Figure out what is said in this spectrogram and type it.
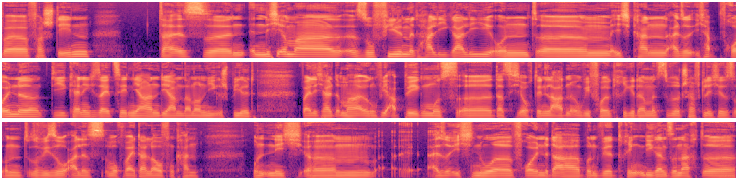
äh, verstehen. Da ist äh, nicht immer so viel mit Halligalli und ähm, ich kann, also ich habe Freunde, die kenne ich seit zehn Jahren, die haben da noch nie gespielt, weil ich halt immer irgendwie abwägen muss, äh, dass ich auch den Laden irgendwie voll kriege, damit es wirtschaftlich ist und sowieso alles auch weiterlaufen kann. und nicht, ähm, also ich nur Freunde da habe und wir trinken die ganze Nacht äh,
